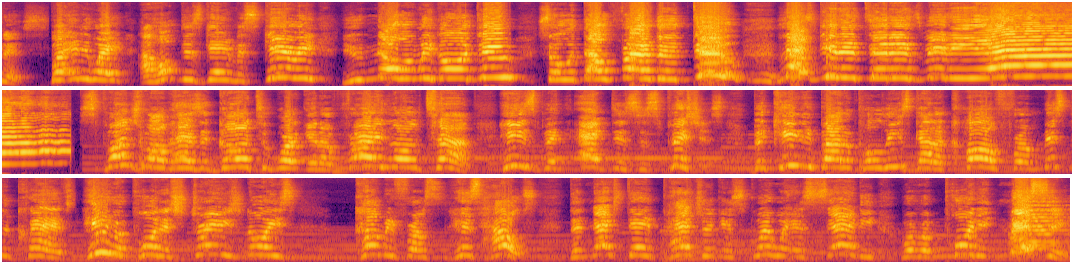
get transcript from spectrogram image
business! But anyway, I hope this game is scary. You know what we gonna do. So without further ado, let's get into this video! SpongeBob hasn't gone to work in a very long time. He's been acting suspicious. Bikini Bottom Police got a call from Mr. Krabs. He reported strange noise coming from his house. The next day, Patrick and Squidward and Sandy were reported missing.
